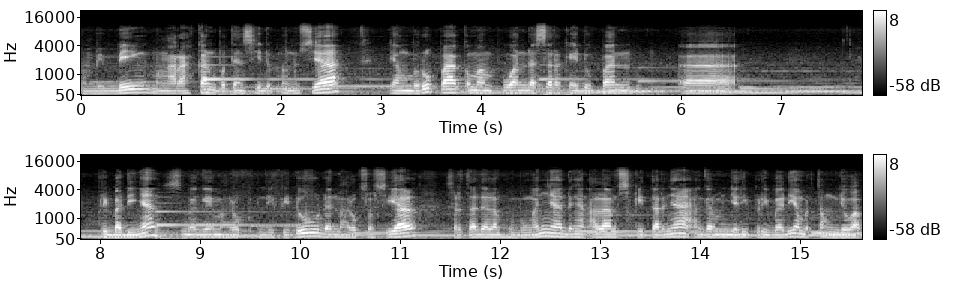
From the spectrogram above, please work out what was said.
membimbing, mengarahkan potensi hidup manusia yang berupa kemampuan dasar kehidupan eh, pribadinya sebagai makhluk individu dan makhluk sosial serta dalam hubungannya dengan alam sekitarnya agar menjadi pribadi yang bertanggung jawab.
